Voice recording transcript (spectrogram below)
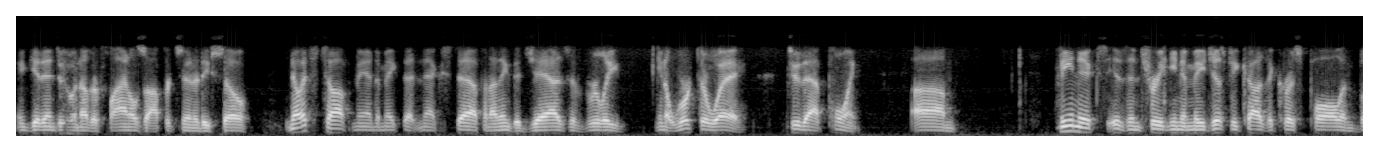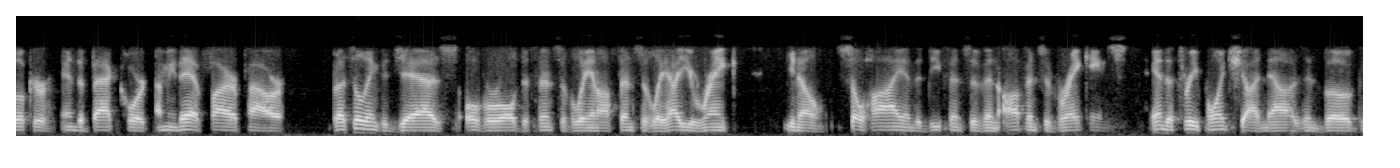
and get into another finals opportunity. So you know, it's tough, man, to make that next step. And I think the Jazz have really, you know, worked their way to that point. Um, Phoenix is intriguing to me just because of Chris Paul and Booker and the backcourt. I mean, they have firepower, but I still think the Jazz overall defensively and offensively, how you rank, you know, so high in the defensive and offensive rankings and the three-point shot now is in vogue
